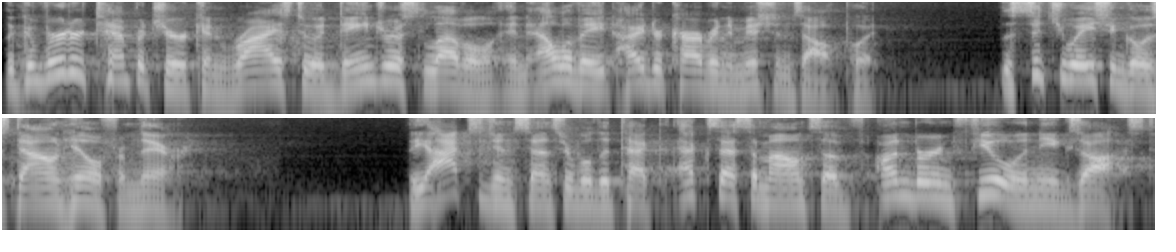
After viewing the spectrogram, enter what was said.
The converter temperature can rise to a dangerous level and elevate hydrocarbon emissions output. The situation goes downhill from there. The oxygen sensor will detect excess amounts of unburned fuel in the exhaust.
